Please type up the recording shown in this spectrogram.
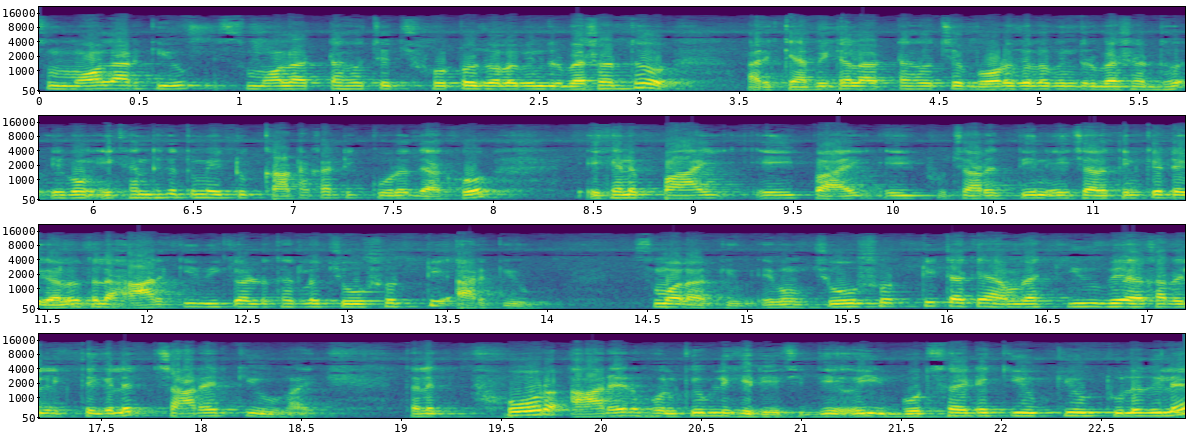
small r cube small আরটা হচ্ছে ছোট জলবিন্দুর ব্যাসার্ধ আর ক্যাপিটাল আরটা হচ্ছে বড় জলবিন্দুর ব্যাসার্ধ। এবং এখান থেকে তুমি একটু কাটাকাটি করে দেখো, এখানে পাই এই পাই এই চারের তিন, এই চারের তিন কেটে গেল, তাহলে আর কিউব ইকুয়াল টু থাকল চৌষট্টি r cube small r cube এবং চৌষট্টিটাকে আমরা কিউবে আকারে লিখতে গেলে চারের কিউব হয়। তাহলে ফোর আর এর হোল কিউব লিখে দিয়েছি। দিয়ে ওই বোথ সাইডে কিউব কিউব তুলে দিলে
